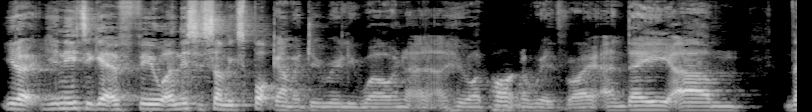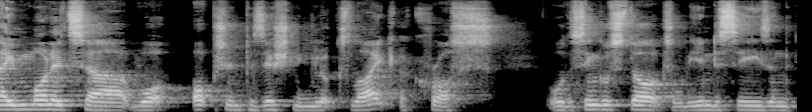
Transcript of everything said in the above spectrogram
you know, you need to get a feel, and this is something SpotGamma do really well and uh, who I partner with, right? And they, um, they monitor what option positioning looks like across all the single stocks, all the indices, and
